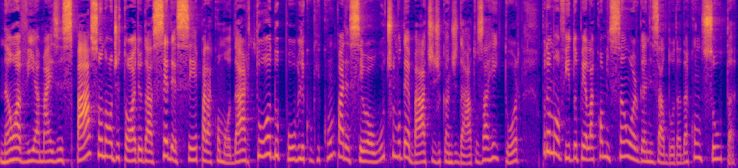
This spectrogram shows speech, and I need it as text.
Não havia mais espaço no auditório da CDC para acomodar todo o público que compareceu ao último debate de candidatos a reitor, promovido pela comissão organizadora da consulta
